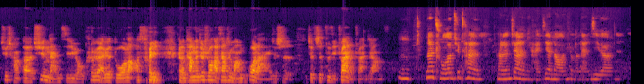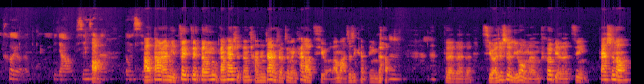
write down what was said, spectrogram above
去长呃去南极游客越来越多了，所以可能他们就说好像是忙不过来，就是就是自己转了转这样子。嗯，那除了去看长城站，你还见到了什么南极的特有的比较新鲜的东西？啊，当然你最最登陆刚开始登长城站的时候就能看到企鹅了嘛，这是肯定的。嗯 对对对，企鹅就是离我们特别的近，但是呢，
